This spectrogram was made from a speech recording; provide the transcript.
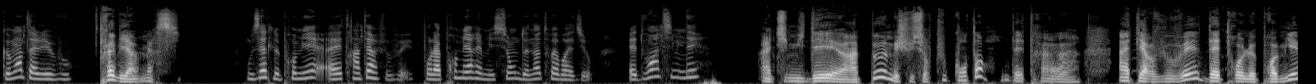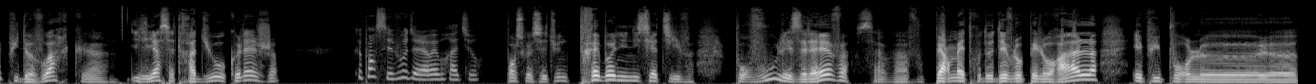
Comment allez-vous? Très bien, merci. Vous êtes le premier à être interviewé pour la première émission de notre web radio. Êtes-vous intimidé? Intimidé un peu, mais je suis surtout content d'être euh, interviewé, d'être le premier, puis de voir qu'il y a cette radio au collège. Que pensez-vous de la web radio? Je pense que c'est une très bonne initiative. Pour vous, les élèves, ça va vous permettre de développer l'oral, et puis pour le,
